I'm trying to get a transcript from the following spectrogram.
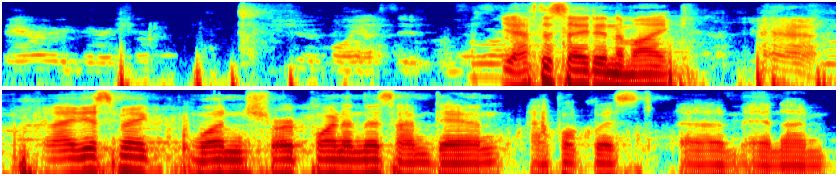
very, very short? You have to say it in the mic. Can I just make one short point on this? I'm Dan Appelquist, um, and I'm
